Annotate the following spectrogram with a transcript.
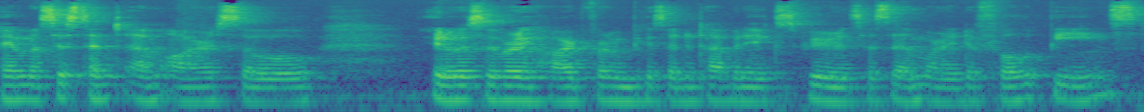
I'm assistant MR so it was very hard for me because I don't have any experience as MR in the Philippines.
